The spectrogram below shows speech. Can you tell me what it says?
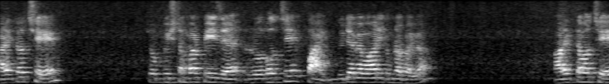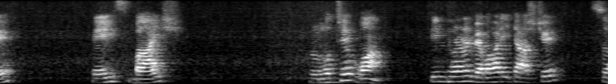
আরেকটা হচ্ছে চব্বিশ নম্বর পেজে রোল হচ্ছে ফাইভ দুইটা ব্যবহারই তোমরা পাইবা। আরেকটা হচ্ছে পেজ বাইশ রোল হচ্ছে ওয়ান তিন ধরনের ব্যবহার এটা আসছে। সো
